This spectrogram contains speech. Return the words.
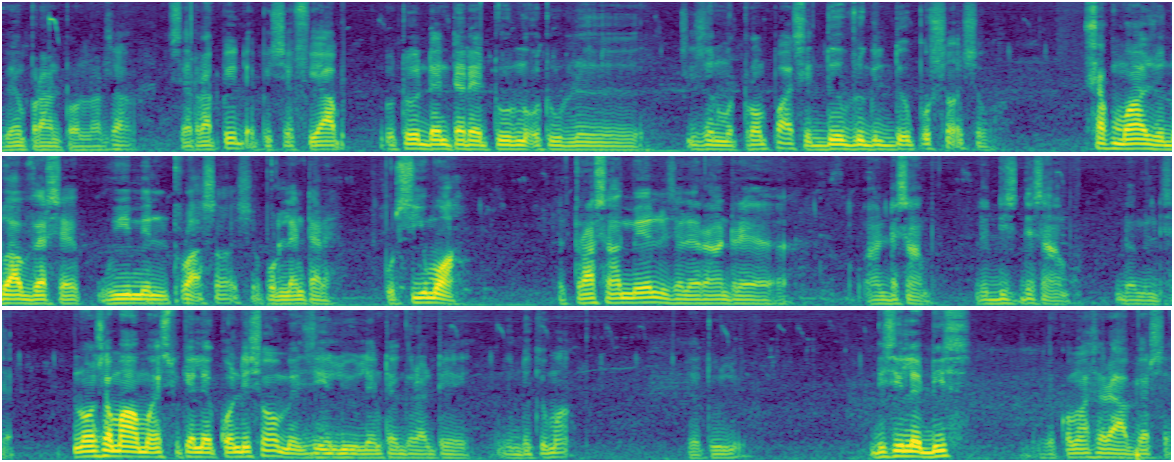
Viens prendre ton argent. C'est rapide et puis c'est fiable. Le taux d'intérêt tourne autour de, si je ne me trompe pas, c'est 2,2%. je vois. Chaque mois, je dois verser 8300 pour l'intérêt, pour 6 mois. Les 300 000, je les rendrai euh, en décembre, le 10 décembre 2017. Non seulement on m'a expliqué les conditions, mais j'ai lu l'intégralité du document. J'ai tout lu. D'ici le 10, je commencerai à verser.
